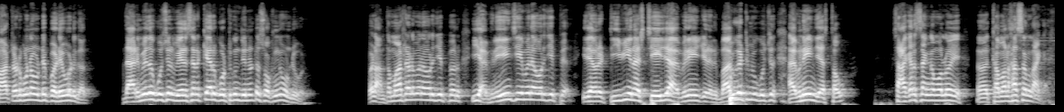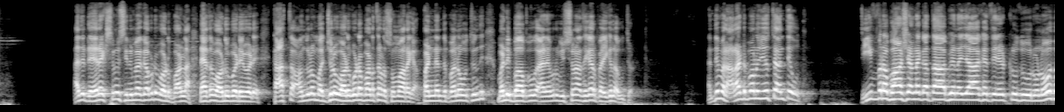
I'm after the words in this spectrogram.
మాట్లాడకుండా ఉంటే పడేవాడు కాదు. దాని మీద కూర్చొని వేరుశనక్కాయలు కొట్టుకుని తినుంటే సుఖంగా ఉండేవాడు. వాడు అంత మాట్లాడమని ఎవరు చెప్పారు? ఈ అభినయం చేయమని ఎవరు చెప్పారు? ఇది ఏమైనా టీవీ నా స్టేజ్? అభినయం చేయడానికి బావిగట్టి మీకు కూర్చొని అభినయం చేస్తావు? సాగర సంగమంలో కమల్ హాసన్ లాగా. అది డైరెక్షన్ సినిమా కాబట్టి వాడు పడలా. లేకపోతే వాడు పడేవాడే. కాస్త అందులో మధ్యలో వాడు కూడా పడతాడు సుమారుగా. పన్నెంత పని అవుతుంది. మళ్ళీ బాబు ఆయన ఎవరు? విశ్వనాథ్ గారు పైకి లాగుతాడు. అంతే మరి అలాంటి పనులు చేస్తే అంతే అవుతుంది. తీవ్ర భాషణగతాభినయాగతి ఎట్లు దూరునో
